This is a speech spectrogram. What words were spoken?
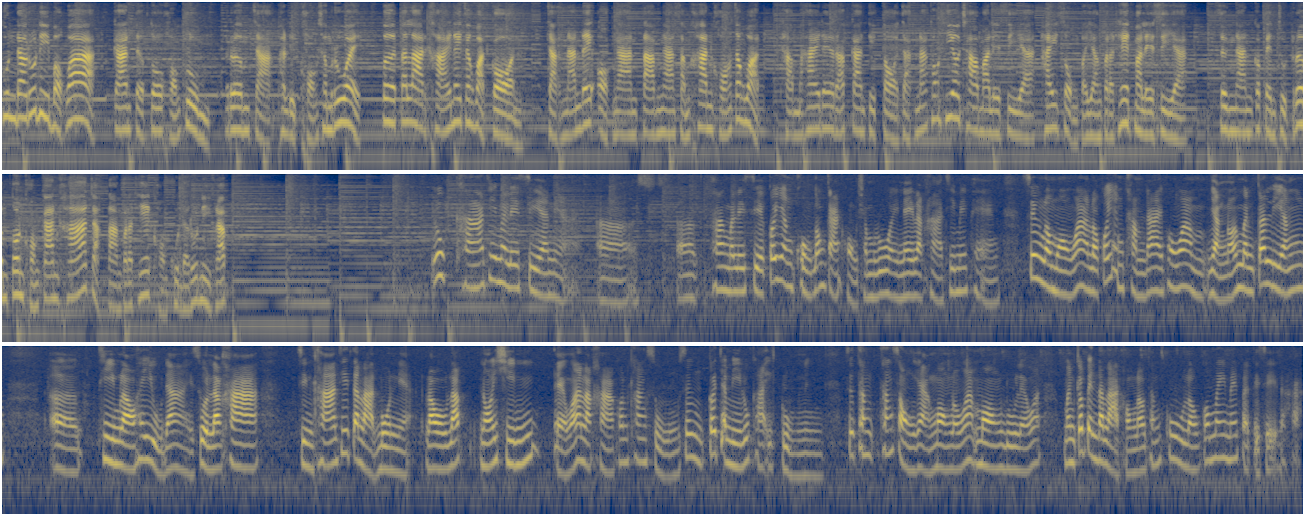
คุณดารุณีบอกว่า การเติบโตของกลุ่ม เริ่มจากผลิตของชำร่วย เปิดตลาดขายในจังหวัดก่อน จากนั้นได้ออกงานตามงานสำคัญของจังหวัดทำให้ได้รับการติดต่อจากนักท่องเที่ยวชาวมาเลเซีย ให้ส่งไปยังประเทศมาเลเซีย ซึ่งนั่นก็เป็นจุดเริ่มต้นของการค้าจากต่างประเทศของคุณดารุณีครับ ลูกค้าที่มาเลเซียเนี่ยทางมาเลเซียก็ยังคงต้องการของชำร่วยในราคาที่ไม่แพง ซึ่งเรามองว่าเราก็ยังทำได้ เพราะว่าอย่างน้อยมันก็เลี้ยงเอ่อทีมเราให้อยู่ได้ ส่วนราคาสินค้าที่ตลาดบนเนี่ยเรารับน้อยชิ้น แต่ว่าราคาค่อนข้างสูง ซึ่งก็จะมีลูกค้าอีกกลุ่มหนึ่งซึ่งทั้งทั้งสองอย่างมองเราว่ามองดูแล้วว่า มันก็เป็นตลาดของเราทั้งคู่เราก็ไม่ไม่ปฏิเสธนะคะ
